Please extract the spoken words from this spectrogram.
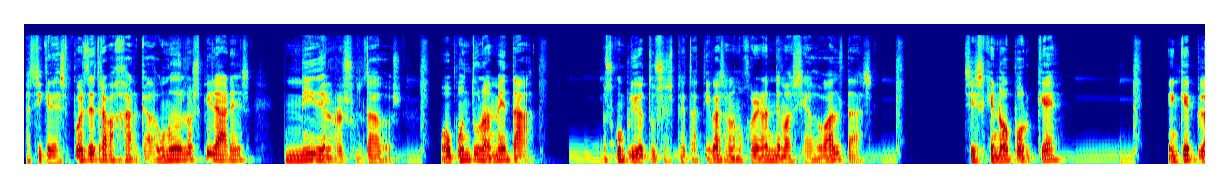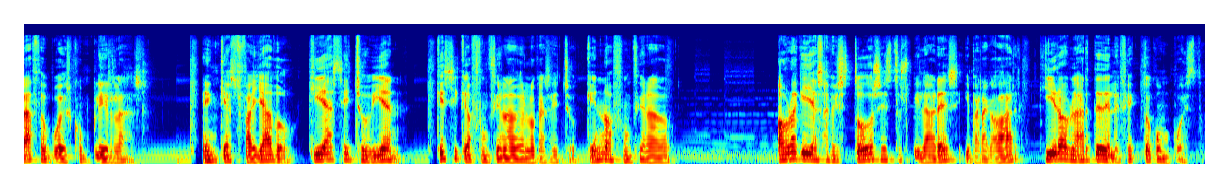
Así que después de trabajar cada uno de los pilares, mide los resultados. O ponte una meta. ¿Has cumplido tus expectativas? A lo mejor eran demasiado altas. Si es que no, ¿por qué? ¿En qué plazo puedes cumplirlas? ¿En qué has fallado? ¿Qué has hecho bien? ¿Qué sí que ha funcionado en lo que has hecho? ¿Qué no ha funcionado? Ahora que ya sabes todos estos pilares, y para acabar, quiero hablarte del efecto compuesto.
